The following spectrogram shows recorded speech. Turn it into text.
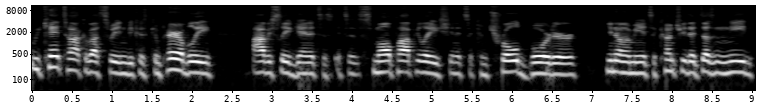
we can't talk about Sweden because comparably, obviously, again, it's a, it's a small population. It's a controlled border. You know, I mean, it's a country that doesn't need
